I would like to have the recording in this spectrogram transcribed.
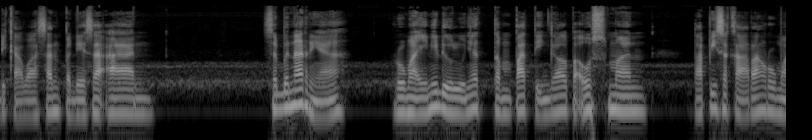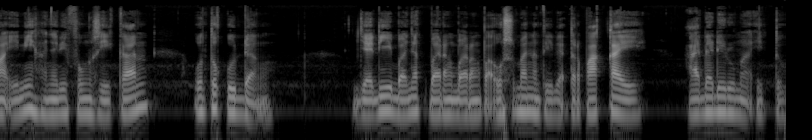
di kawasan pedesaan. Sebenarnya, rumah ini dulunya tempat tinggal Pak Usman, tapi sekarang rumah ini hanya difungsikan untuk gudang. Jadi banyak barang-barang Pak Usman yang tidak terpakai ada di rumah itu.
